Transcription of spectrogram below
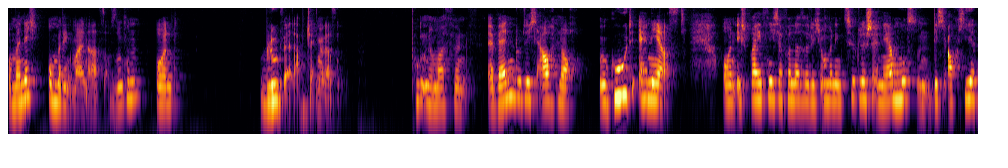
Und wenn nicht, unbedingt mal einen Arzt aufsuchen und Blutwert abchecken lassen. Punkt Nummer 5. Wenn du dich auch noch gut ernährst. Und ich spreche jetzt nicht davon, dass du dich unbedingt zyklisch ernähren musst und dich auch hier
